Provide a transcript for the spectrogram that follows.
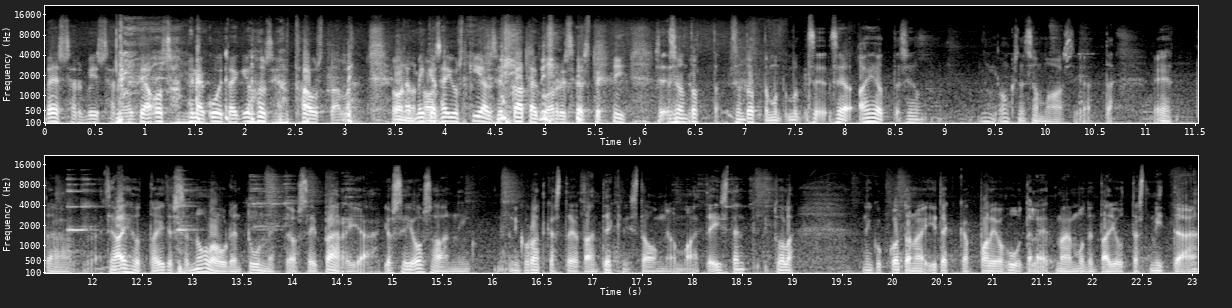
besserwisser ja osaaminen kuitenkin on siellä taustalla. on, on, mikä on. se just kielsi kategorisesti. niin, se, se, on totta, se on totta mutta, mutta se, se aiheuttaa, se on, niin, onko ne sama asia, että, että se aiheuttaa itse nolouden tunnetta, jos ei pärjää, jos ei osaa niin kuin, niin kuin ratkaista jotain teknistä ongelmaa. Että ei sitä nyt tuolla niin kuin kotona itsekään paljon huutelee, että mä en muuten tajua tästä mitään.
